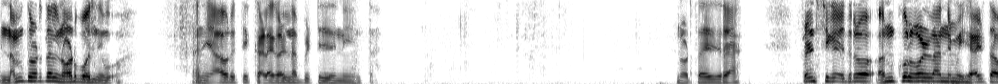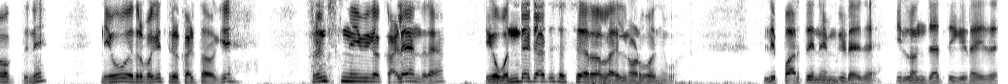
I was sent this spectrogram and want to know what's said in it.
ನಮ್ಮ ತೋಟದಲ್ಲಿ ನೋಡ್ಬೋದು ನೀವು. ನಾನು ಯಾವ ರೀತಿ ಕಳೆಗಳನ್ನ ಬಿಟ್ಟಿದ್ದೀನಿ ಅಂತ. ನೋಡ್ತಾ ಇದ್ದೀರಾ? ಫ್ರೆಂಡ್ಸ್ ಈಗ ಇದ್ರ ಅನುಕೂಲಗಳನ್ನ ನಿಮಗೆ ಹೇಳ್ತಾ ಹೋಗ್ತೀನಿ. ನೀವು ಇದ್ರ ಬಗ್ಗೆ ತಿಳ್ಕೊಳ್ತಾ ಹೋಗಿ. ಫ್ರೆಂಡ್ಸ್ ನೀವೀಗ ಕಳೆ ಅಂದರೆ ಈಗ ಒಂದೇ ಜಾತಿ ಸಸ್ಯ ಇರಲ್ಲ, ಇಲ್ಲಿ ನೋಡ್ಬೋದು ನೀವು. ಇಲ್ಲಿ ಪಾರ್ಥೇನಿಯಂ ಗಿಡ ಇದೆ, ಇಲ್ಲೊಂದು ಜಾತಿ ಗಿಡ ಇದೆ.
